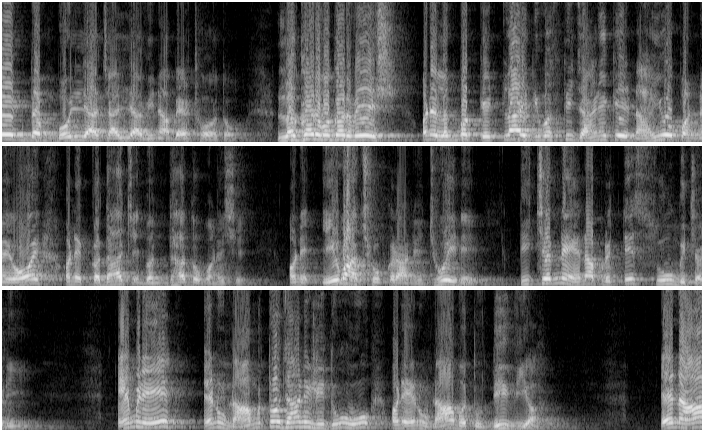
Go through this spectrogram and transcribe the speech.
એકદમ બોલ્યા ચાલ્યા વિના બેઠો હતો. લઘર વગર વેશ અને લગભગ કેટલાય દિવસથી જાણે કે નાહ્યો પણ નહીં હોય અને કદાચ ગંધાતો પણ છે અને એવા છોકરાને જોઈને ટીચરને એના પ્રત્યે સૂગ ચડી. એમણે એનું નામ તો જાણી લીધું અને એનું નામ હતું દિવ્ય. એના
